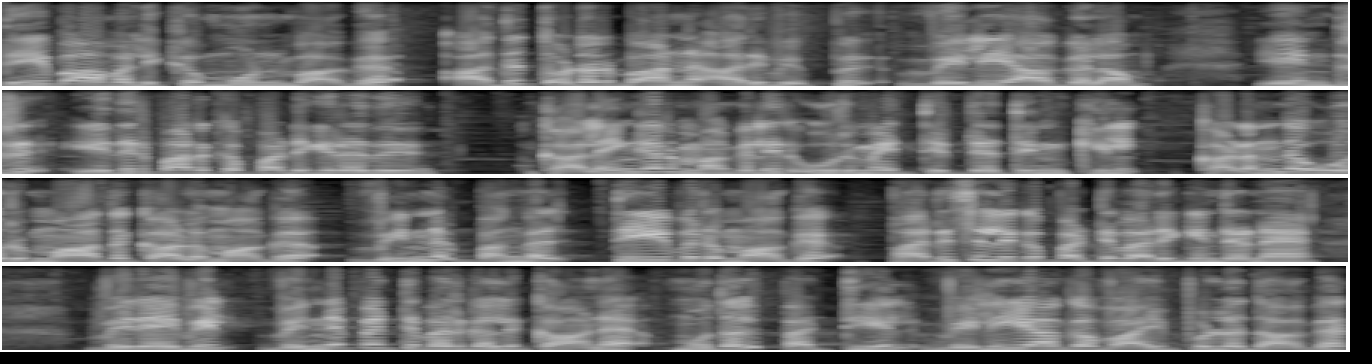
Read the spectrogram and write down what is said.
தீபாவளிக்கு முன்பாக அது தொடர்பான அறிவிப்பு வெளியாகலாம் என்று எதிர்பார்க்கப்படுகிறது. கலைஞர் மகளிர் உரிமை திட்டத்தின் கீழ் கடந்த ஒரு மாத காலமாக விண்ணப்பங்கள் தீவிரமாக பரிசீலிக்கப்பட்டு வருகின்றன. விரைவில் விண்ணப்பித்தவர்களுக்கான முதல் பட்டியல் வெளியாக வாய்ப்புள்ளதாக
